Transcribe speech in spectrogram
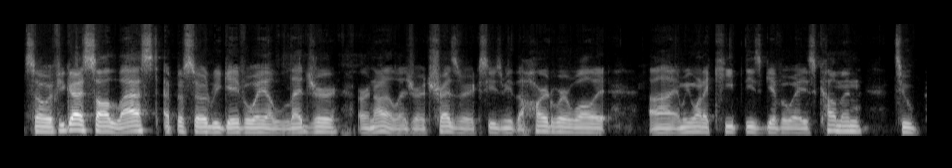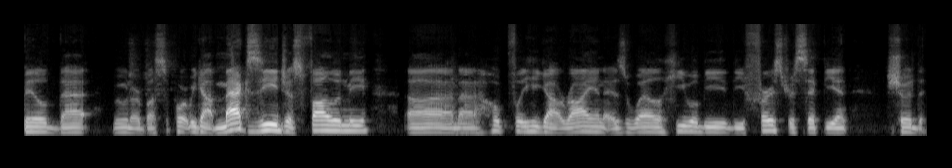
So if you guys saw last episode, we gave away a ledger or not a ledger, a Trezor, excuse me, the hardware wallet. Uh, and we want to keep these giveaways coming to build that moon or bust support. We got Max Z just followed me. Uh, and uh, hopefully he got Ryan as well. He will be the first recipient should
